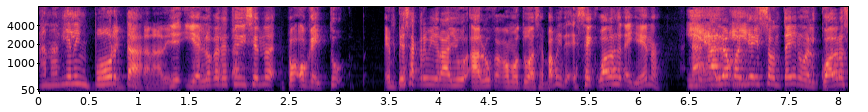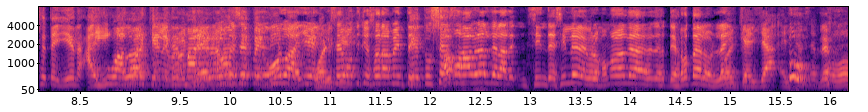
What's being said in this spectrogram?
a nadie le No importa a importa. nadie. Y, y es lo que te estoy diciendo. po- Ok, tú empieza a escribir a, a Luca como tú haces. Papi, ese cuadro se te llena. Y él- Hazlo con y- Jason Taylor, el cuadro se te llena. Hay Y- jugadores que que tienen LeBron más. LeBron se que perdió ayer. Porque- Hubiésemos dicho solamente. que tú seas- Vamos a hablar de la. Sin decirle de broma, vamos a hablar de la derrota de los Lakers. Porque él ya, él ya se probó.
